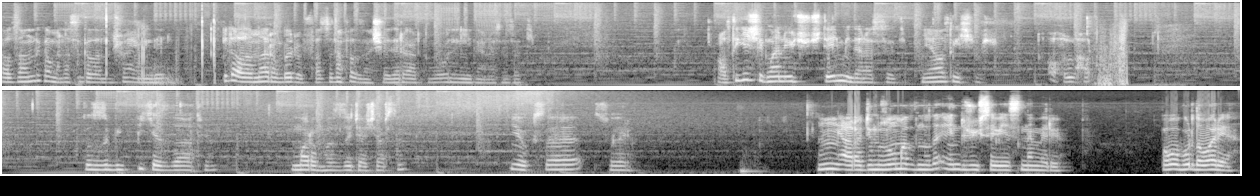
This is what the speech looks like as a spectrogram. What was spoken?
Kazandık ama nasıl kazandık şu an emin değilim. Bir de adamların böyle fazladan fazladan şeyleri artık. O neydi anasını satayım. 6 kişilik hani 3-3 değil miydi anasını? Niye 6 kişiymiş? Allah Allah. Hızlı bir, bir kez daha atıyorum. Umarım hızlıca açarsın. Yoksa söylerim. Hmm, aracımız olmadığında da en düşük seviyesinden veriyor. Baba burada var ya.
